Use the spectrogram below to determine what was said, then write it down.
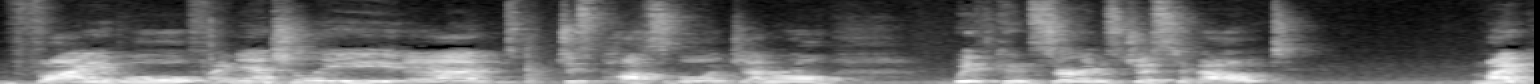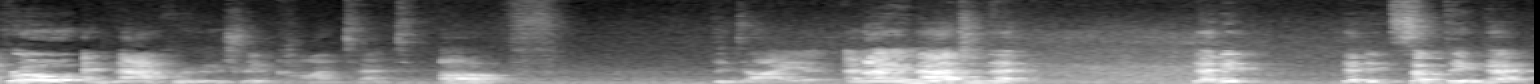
viable financially and just possible in general, with concerns just about micro and macronutrient content of the diet. And I imagine that that it that it's something that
